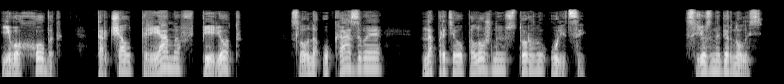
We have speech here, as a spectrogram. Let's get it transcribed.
Его хобот торчал прямо вперед, словно указывая на противоположную сторону улицы. Сьюзан обернулась.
